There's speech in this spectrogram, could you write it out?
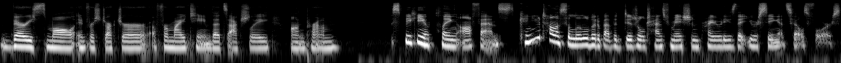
Very small infrastructure for my team that's actually on-prem. Speaking of playing offense, can you tell us a little bit about the digital transformation priorities that you're seeing at Salesforce?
